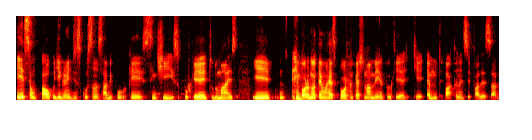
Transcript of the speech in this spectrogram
esse é um palco de grande discussão, sabe? Por que sentir isso? Por que e tudo mais? E, embora não tenha uma resposta, um questionamento que é, que é muito bacana de se fazer, sabe?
